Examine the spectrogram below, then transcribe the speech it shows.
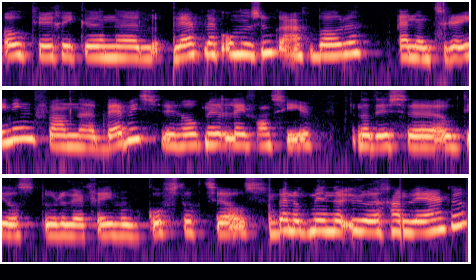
Ook kreeg ik een werkplekonderzoek aangeboden en een training van Babbage, de hulpmiddelenleverancier. Dat is uh, ook deels door de werkgever bekostigd zelfs. Ik ben ook minder uren gaan werken.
